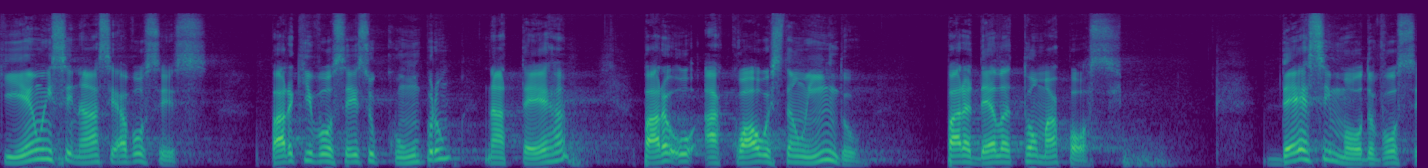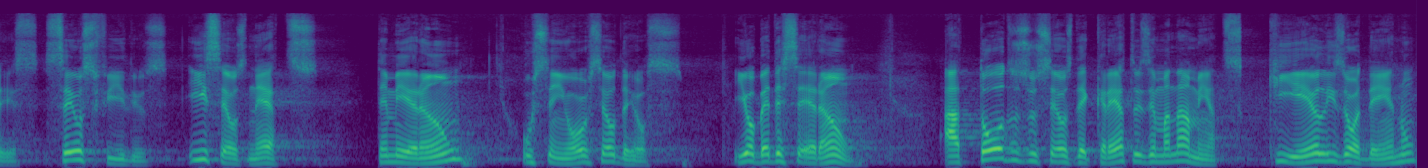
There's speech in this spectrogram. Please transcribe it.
que eu ensinasse a vocês, para que vocês o cumpram na terra para a qual estão indo, para dela tomar posse. Desse modo vocês, seus filhos e seus netos, temerão o Senhor, seu Deus, e obedecerão a todos os seus decretos e mandamentos, que eu lhes ordeno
